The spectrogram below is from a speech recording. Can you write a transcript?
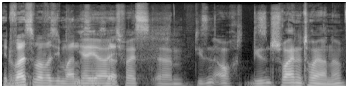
Ja, du weißt aber, was ich meine. Ja, ja, ich weiß. Ähm, die sind auch, die sind schweineteuer, ne?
